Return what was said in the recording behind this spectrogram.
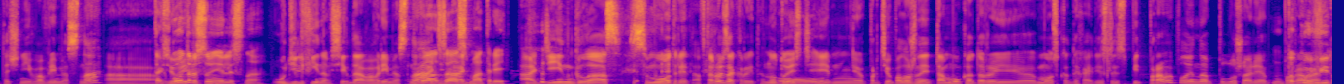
точнее во время сна... а, Так, бодрствование или сна? У дельфинов всегда во время сна... Глаза оди- смотреть. Один глаз смотрит, а второй закрыт. Ну, то есть О. э, м, противоположный тому, который мозг отдыхает. Если спит правая половина полушария, Ну, правая, такой вид,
